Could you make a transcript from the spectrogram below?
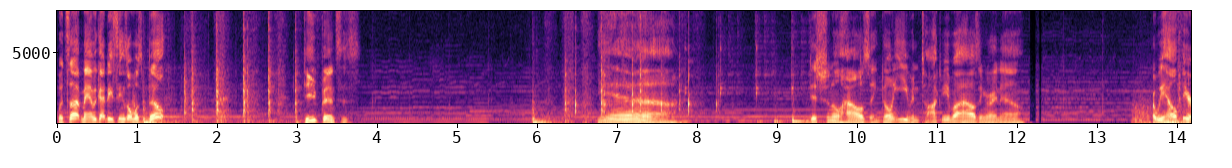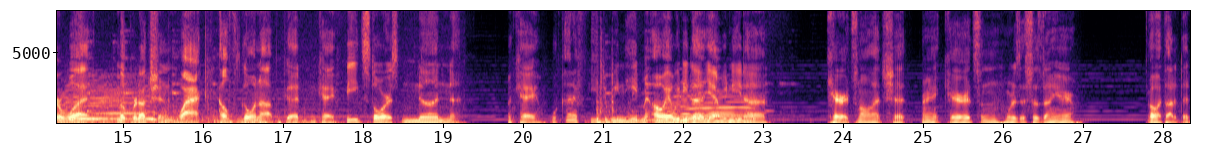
What's up, man? We got these things almost built. Defenses. Yeah. Additional housing. Don't even talk to me about housing right now. Are we healthy or what? Milk production. Whack. Health going up. Good. Okay. Feed stores. None. Okay. What kind of feed do we need, man? Oh, yeah. We need, uh, yeah, we need, uh, carrots and all that shit. Right? Carrots and what does it says down here? Oh, I thought it did.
